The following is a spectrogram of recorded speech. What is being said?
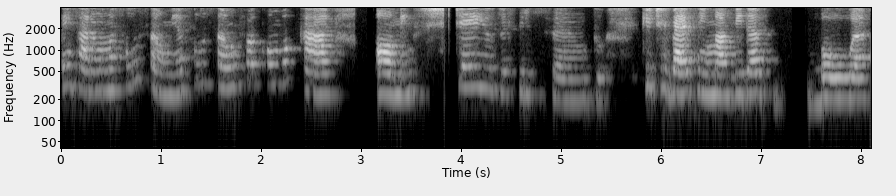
Pensaram numa solução, e a solução foi convocar homens cheios do Espírito Santo, que tivessem uma vida boa,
